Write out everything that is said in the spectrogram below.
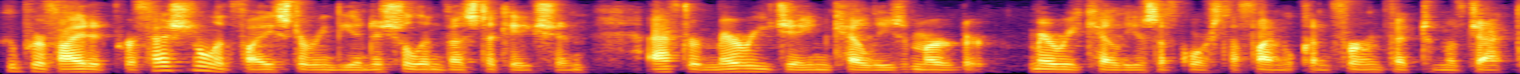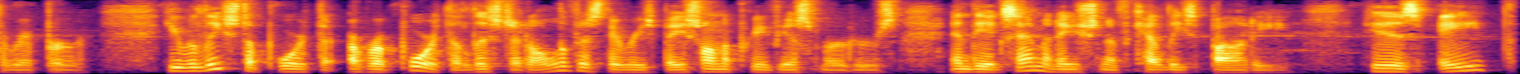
who provided professional advice during the initial investigation after Mary Jane Kelly's murder. Mary Kelly is, of course, the final confirmed victim of Jack the Ripper. He released a report, that, a report that listed all of his theories based on the previous murders and the examination of Kelly's body. His eighth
